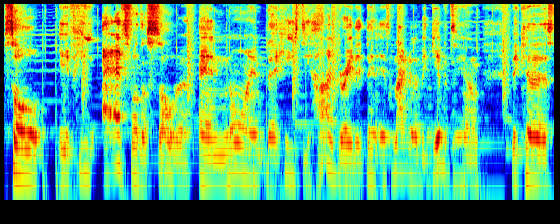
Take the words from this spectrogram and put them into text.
So if he asks for the soda and knowing that he's dehydrated, then it's not going to be given to him because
